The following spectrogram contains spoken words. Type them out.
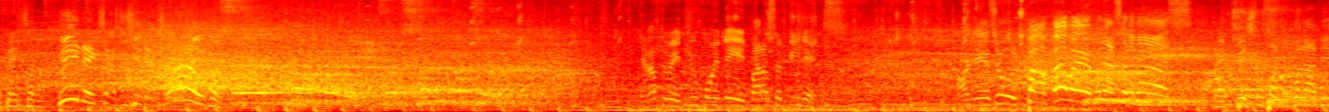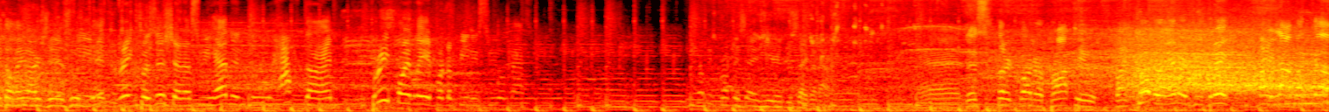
offense ng Phoenix as you see the drive. Down to a two-point lead para sa Phoenix. RJ Jazul, papawe mula sa labas. May fist pump mula dito kay RJ Jazul. In great position as we head into halftime. Three-point lead for the Phoenix Fuel Masters. Coming from this end here in the second half. And this third quarter brought to you by Cobra Energy Drink. May laban ka.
